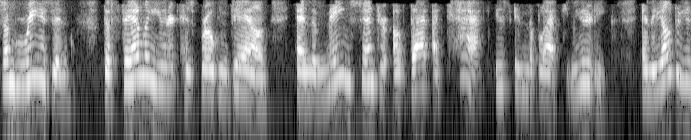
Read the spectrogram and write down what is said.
some reason, the family unit has broken down, and the main center of that attack is in the black community. And the elderly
